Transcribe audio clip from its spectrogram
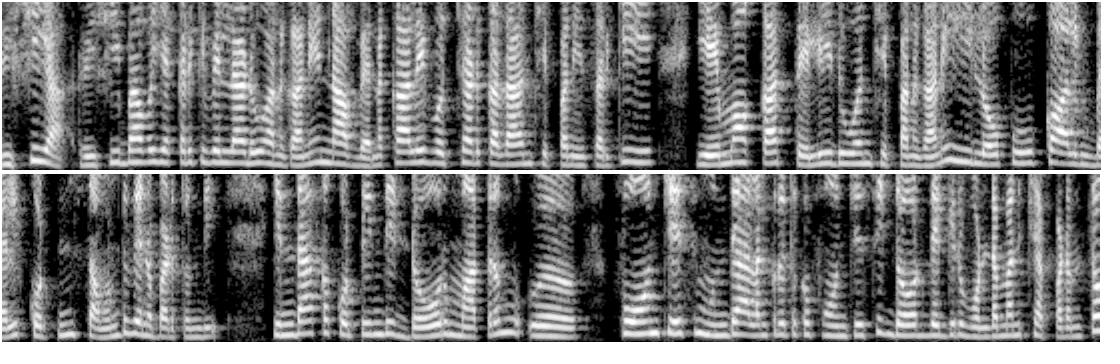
రిషియా రిషి బావ ఎక్కడికి వెళ్ళాడు అనగానే నా వెనకాలే వచ్చాడు కదా అని చెప్పనేసరికి ఏమో అక్క తెలీదు అని చెప్పాను కానీ ఈ లోపు కాలింగ్ బెల్ కొట్టిన సౌండ్ వినబడుతుంది. ఇందాక కొట్టింది డోర్ మాత్రం ఫోన్ చేసి ముందే అలంకృతకు ఫోన్ చేసి డోర్ దగ్గర ఉండమని చెప్పడంతో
